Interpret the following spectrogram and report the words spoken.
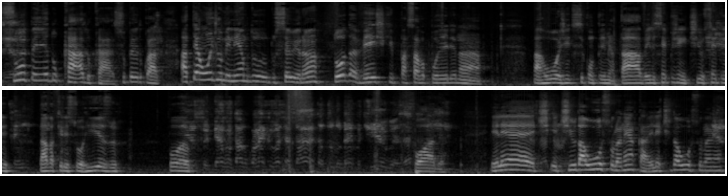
super educado, cara, super educado. Até onde eu me lembro do, do seu Irã, toda vez que passava por ele na, na rua, a gente se cumprimentava, ele sempre gentil, sempre dava aquele sorriso. Porra. Isso, perguntava como é que você tá, tá tudo bem contigo? Exatamente. Foda. Ele é tio da Úrsula, né, cara? Ele é tio da Úrsula, né?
